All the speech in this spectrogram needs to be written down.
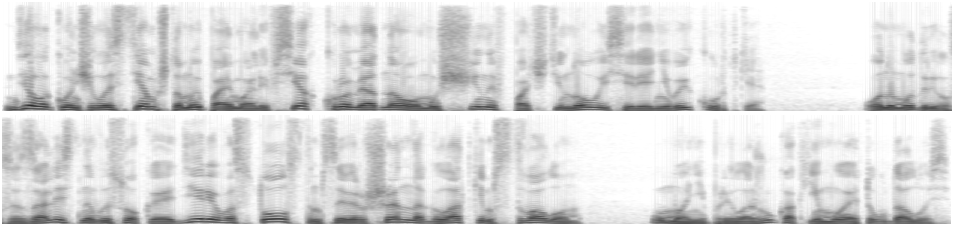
Дело кончилось тем, что мы поймали всех, кроме одного мужчины в почти новой сиреневой куртке. Он умудрился залезть на высокое дерево с толстым, совершенно гладким стволом. Ума не приложу, как ему это удалось.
